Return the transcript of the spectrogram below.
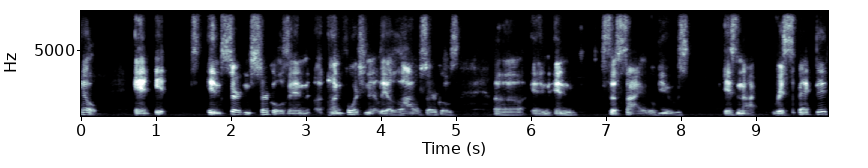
help. And it, in certain circles, and uh, unfortunately, a lot of circles, uh, in in societal views, is not respected.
